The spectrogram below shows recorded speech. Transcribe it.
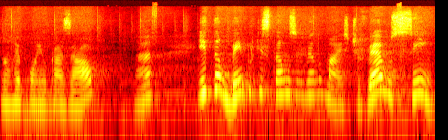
não repõe o casal. Né? E também porque estamos vivendo mais. Tivemos, sim,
